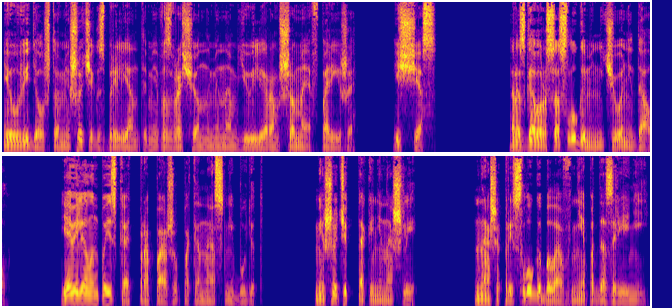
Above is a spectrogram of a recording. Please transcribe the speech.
и увидел, что мешочек с бриллиантами, возвращенными нам ювелиром Шоме в Париже, исчез. Разговор со слугами ничего не дал. Я велел им поискать пропажу, пока нас не будет. Мешочек так и не нашли. Наша прислуга была вне подозрений.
